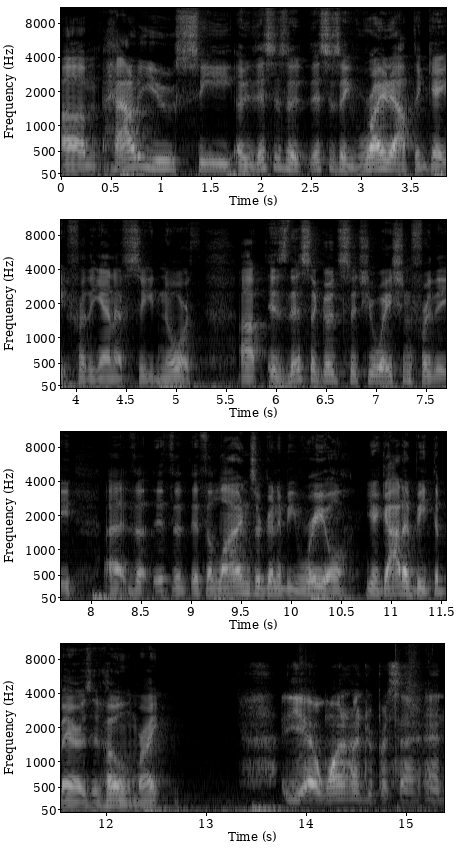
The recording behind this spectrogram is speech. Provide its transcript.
Um, how do you see? I mean, this is a this is a right out the gate for the NFC North. Uh, is this a good situation for the uh, the if the if the lines are going to be real? You got to beat the Bears at home, right? Yeah, one hundred percent. And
